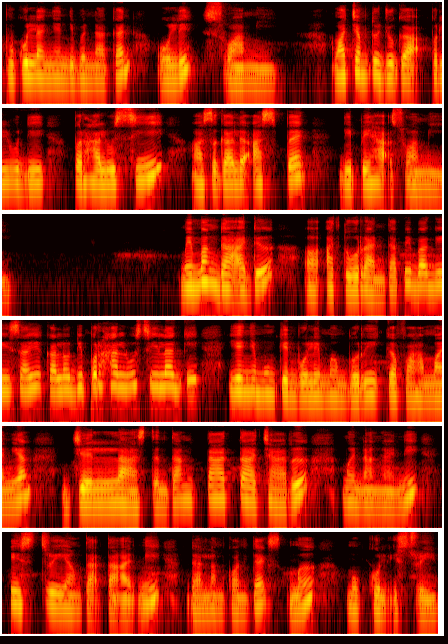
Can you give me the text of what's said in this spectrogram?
pukulan yang dibenarkan oleh suami. Macam tu juga perlu diperhalusi segala aspek di pihak suami. memang dah ada uh, aturan tapi bagi saya kalau diperhalusi lagi ianya mungkin boleh memberi kefahaman yang jelas tentang tata cara menangani isteri yang tak taat ni dalam konteks memukul isteri.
